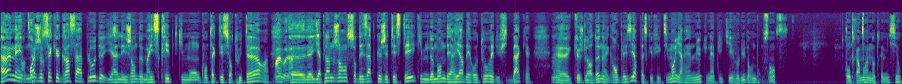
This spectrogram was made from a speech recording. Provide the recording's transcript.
Ah ouais, mais moi je sais que grâce à Upload, il y a les gens de MyScript qui m'ont contacté sur Twitter. Ouais, voilà. Euh, il y a plein de gens sur des apps que j'ai testées qui me demandent derrière des retours et du feedback mm. euh, que je leur donne avec grand plaisir parce qu'effectivement, il n'y a rien de mieux qu'une appli qui évolue dans le bon sens. Contrairement à notre émission.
